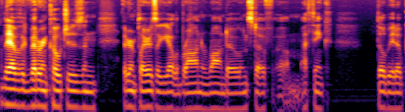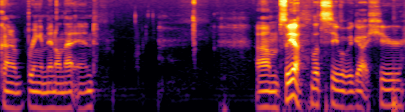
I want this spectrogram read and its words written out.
they have like veteran coaches and veteran players like you got LeBron and Rondo and stuff, um, I think they'll be able to kind of bring him in on that end. Um, so yeah, let's see what we got here.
